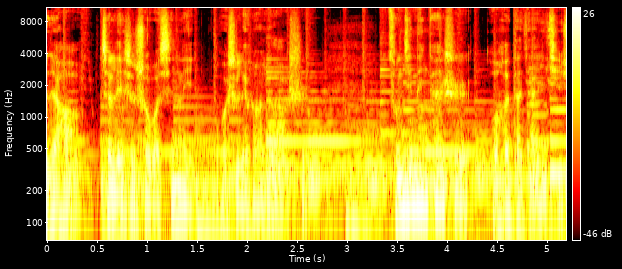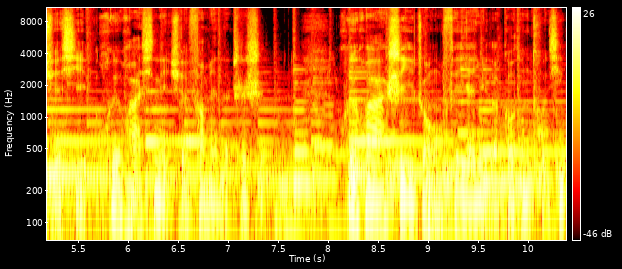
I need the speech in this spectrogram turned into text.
大家好，这里是硕博心理，我是刘刚刘老师。从今天开始，我和大家一起学习绘画心理学方面的知识。绘画是一种非言语的沟通途径，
